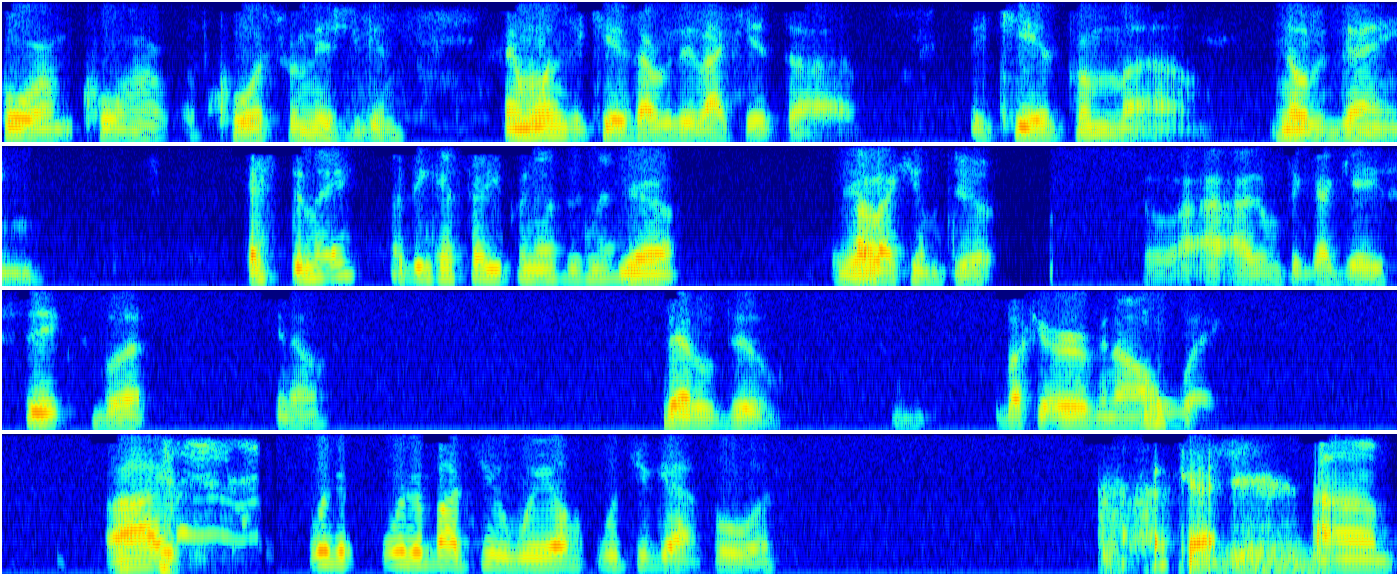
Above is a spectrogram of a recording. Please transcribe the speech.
Corum, Corum of course from Michigan, and one of the kids I really like is uh, the kid from uh, Notre Dame, Estime. I think that's how you pronounce his name. Yeah, yeah. I like him too. So I, I don't think I gave six, but you know, that'll do. Bucky Irving all the way. All right. what What about you, Will? What you got for us? Okay. Um,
